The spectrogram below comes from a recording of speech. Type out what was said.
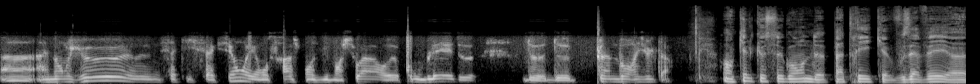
un, enjeu, une satisfaction et on sera, je pense, dimanche soir euh, comblé de, de, plein de bons résultats. En quelques secondes, Patrick, vous avez euh,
